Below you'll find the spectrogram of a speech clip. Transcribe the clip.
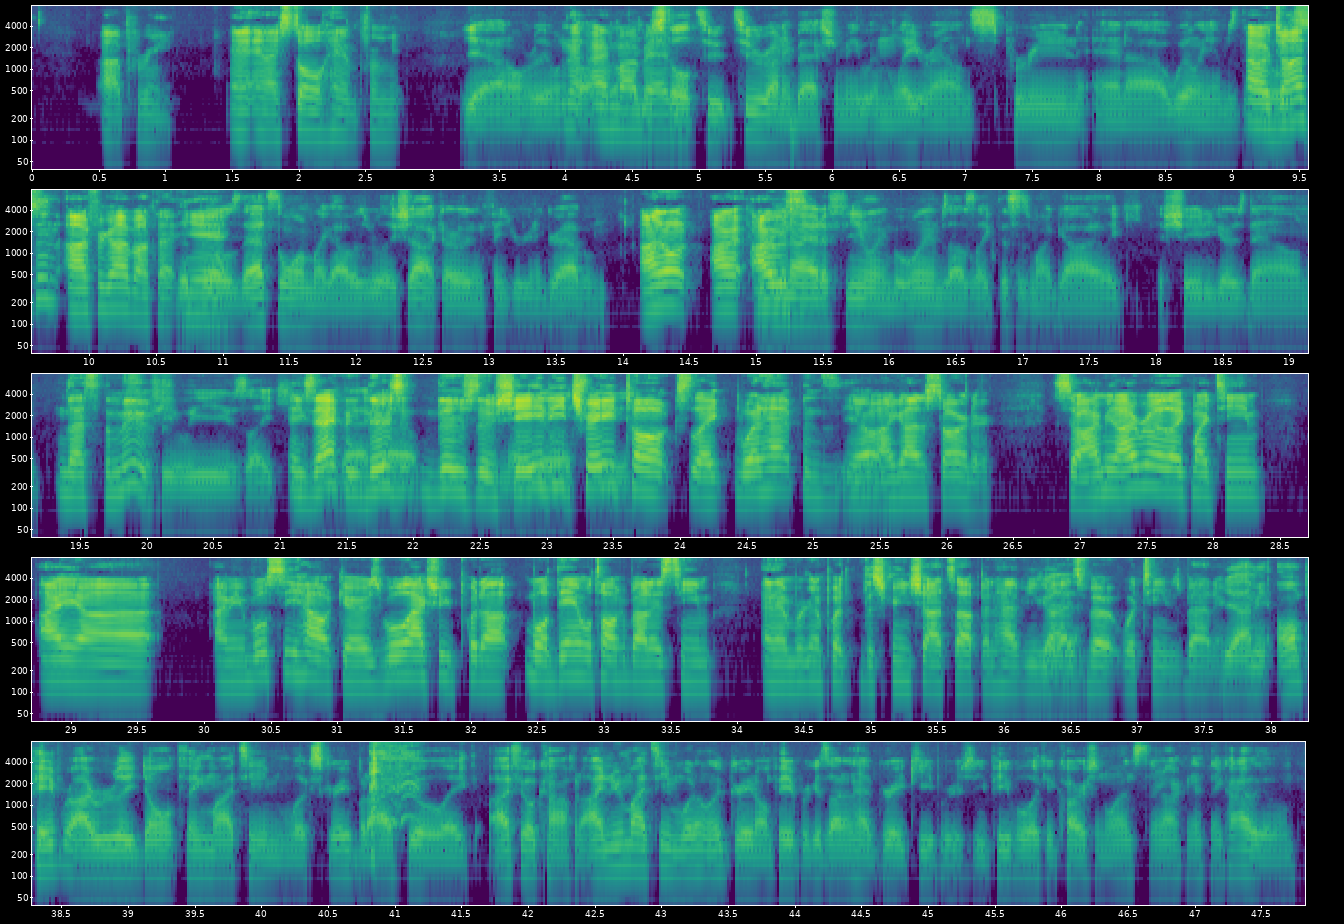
uh, Perine. And, and I stole him from. yeah. I don't really want to No, talk about my. You bad. stole two two running backs from me in late rounds, Perine and uh, Williams. Oh, Bills- Jonathan? Oh, I forgot about that. The yeah. Bills. That's the one. Like I was really shocked. I really didn't think you were gonna grab him. I don't. I, I was. I had a feeling, but Williams, I was like, this is my guy. Like if Shady goes down, that's the move. if he leaves, like Exactly. There's backup. there's those shady trade talks. Like what happens? You know, I got a starter. So I mean, I really like my team. I uh, I mean, we'll see how it goes. We'll actually put up. Well, Dan will talk about his team, and then we're gonna put the screenshots up and have you Yeah. guys vote what team's better. Yeah, I mean, on paper, I really don't think my team looks great, but I feel like I feel confident. I knew my team wouldn't look great on paper because I didn't have great keepers. You people look at Carson Wentz, they're not going to think highly of him.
